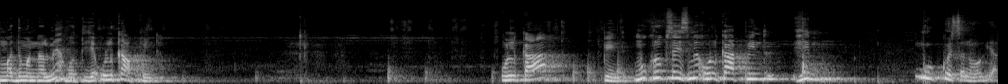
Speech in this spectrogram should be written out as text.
मध्यमंडल में होती है, उल्का पिंड। उल्का पिंड। मुख्य रूप से इसमें उल्का पिंड ही क्वेश्चन हो गया।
